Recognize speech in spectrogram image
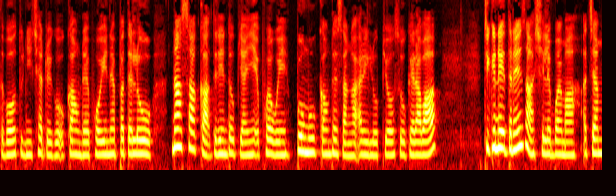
သဘောတူညီချက်တွေကိုအကောင့်ထဲဖော်ရင်းနဲ့ပတ်သက်လို့နာဆာကသတင်းတုပ်ပြန်ရေးအဖွဲ့ဝင်ပုံမှုကောင်းတဲ့ဆန်ကအဲ့ဒီလိုပြောဆိုခဲ့တာပါဒီကနေ့သတင်းစာရှင်းလင်းပွဲမှာအကြမ်းမ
